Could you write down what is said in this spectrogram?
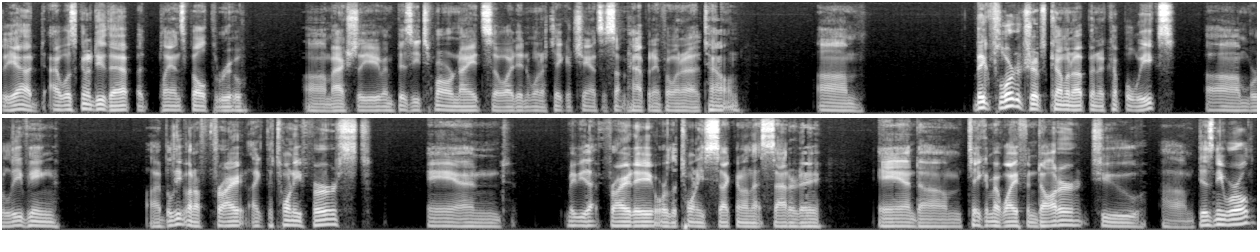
so yeah, I was going to do that, but plans fell through. Um, actually, I'm busy tomorrow night, so I didn't want to take a chance of something happening if I went out of town. Um, big Florida trip's coming up in a couple weeks. Um, we're leaving, I believe, on a Friday, like the 21st, and maybe that Friday or the 22nd on that Saturday, and um, taking my wife and daughter to um, Disney World.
